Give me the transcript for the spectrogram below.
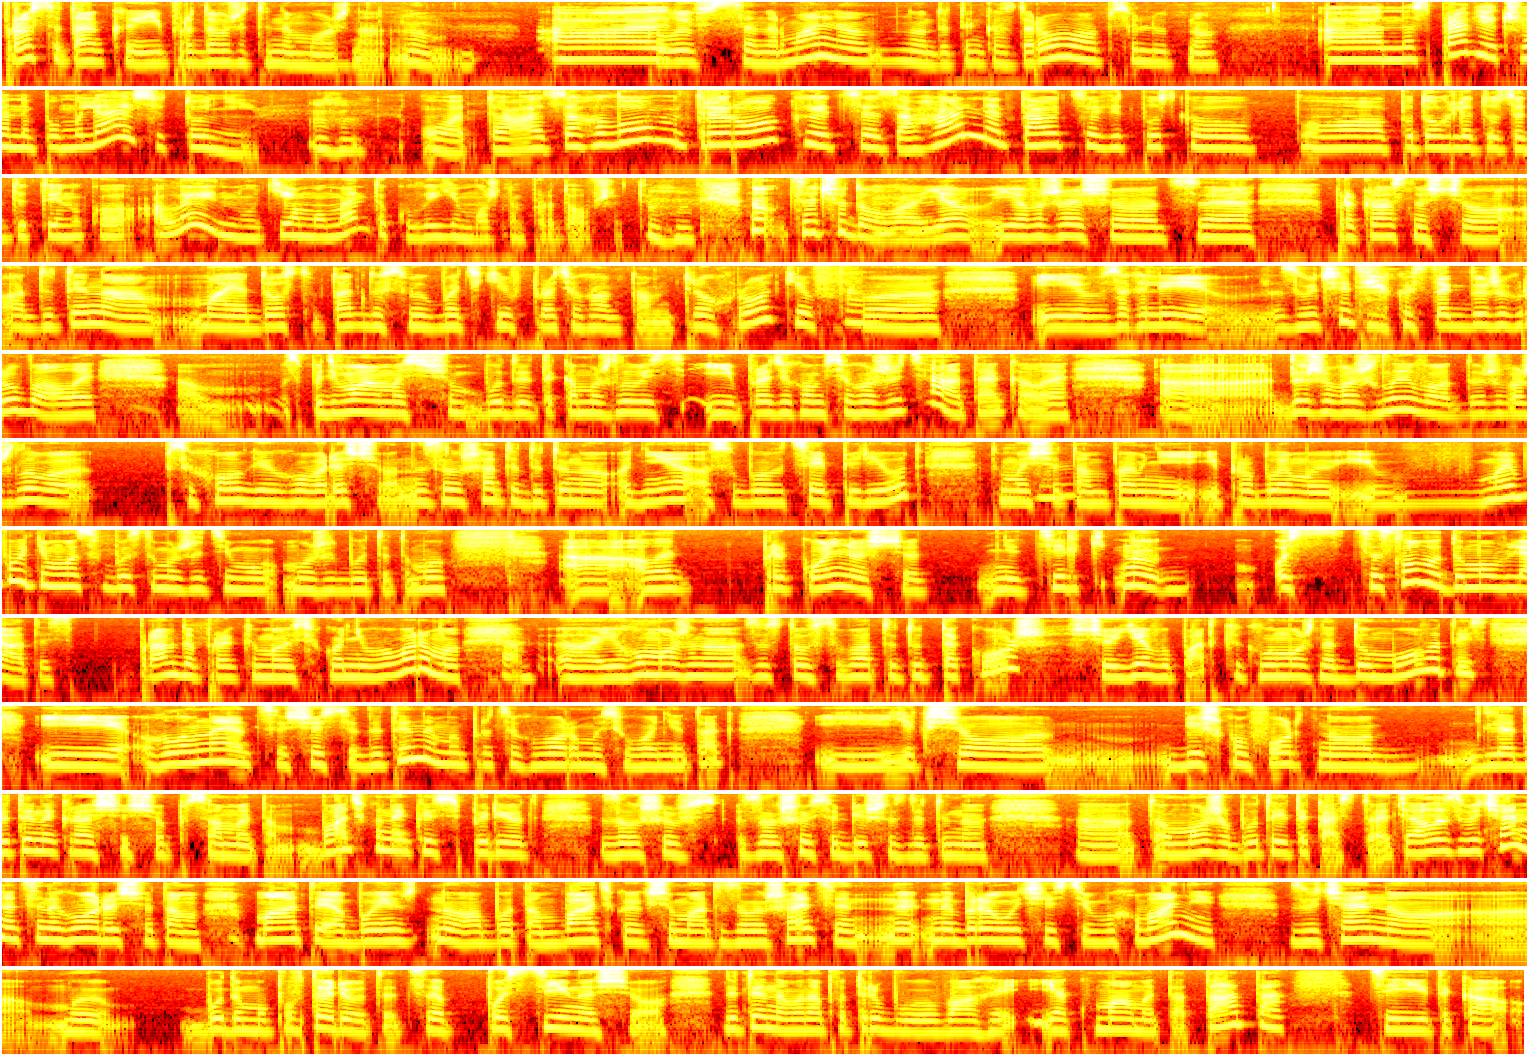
просто так і продовжити не можна. Ну а... коли все нормально, ну дитинка здорова, абсолютно. А насправді, якщо не помиляюся, то ні. Угу. От, а загалом три роки це загальна та оця відпустка по, по догляду за дитинкою, але ну є моменти, коли її можна продовжити. Угу. Ну це чудово. Угу. Я я вважаю, що це прекрасно, що дитина має доступ так до своїх батьків протягом там трьох років, так. і взагалі звучить якось так дуже грубо, але сподіваємось, що буде така можливість і протягом всього життя, так але дуже важливо, дуже важливо психологи говорять, що не залишати дитину одні, особливо в цей період, тому mm-hmm. що там певні і проблеми і в майбутньому особистому житті можуть бути. Тому а, але прикольно, що не тільки ну ось це слово домовлятись правда, про яке ми сьогодні говоримо, так. Е, його можна застосувати тут також, що є випадки, коли можна домовитись, і головне це щастя дитини. Ми про це говоримо сьогодні, так і якщо більш комфортно для дитини краще, щоб саме там батько на якийсь період залишився залишився більше з дитиною, е, то може бути і така ситуація. Але звичайно, це не говорить, що там мати або ну, або там батько, якщо мати залишається, не, не бере участь у вихованні. Звичайно, е, ми будемо повторювати це постійно, що дитина вона потребує уваги як мами та тата. Це її така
